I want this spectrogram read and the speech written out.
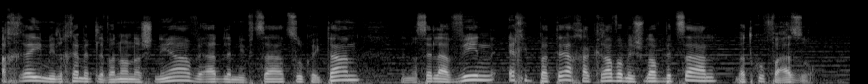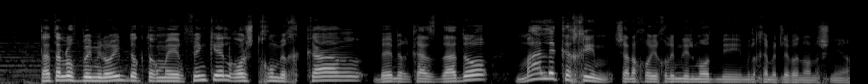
אחרי מלחמת לבנון השנייה ועד למבצע צוק איתן. ננסה להבין איך התפתח הקרב המשולב בצה"ל בתקופה הזו. תת-אלוף במילואים דוקטור מאיר פינקל, ראש תחום מחקר במרכז דדו. מה הלקחים שאנחנו יכולים ללמוד ממלחמת לבנון השנייה?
